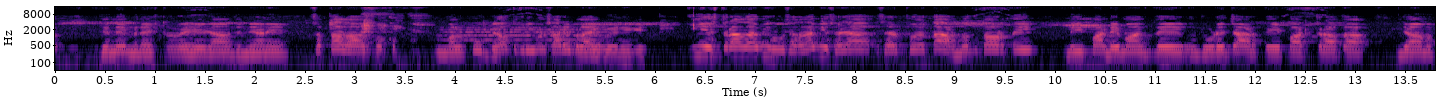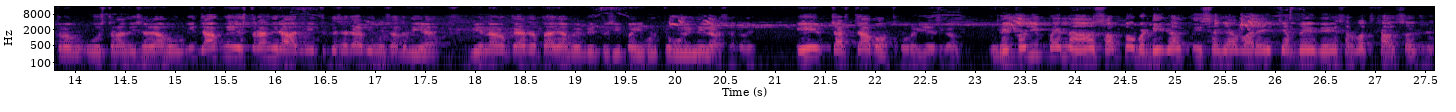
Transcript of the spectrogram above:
ਜਿੰਨੇ ਮਿਨਿਸਟਰ ਰਹੇ ਜਾਂ ਜਿੰਨਿਆਂ ਨੇ ਸੱਤਾ ਦਾ ਸੁੱਖ ਮਲ ਭੋਗਿਆ, ਉਹ ਤਕਰੀਬਨ ਸਾਰੇ ਬੁਲਾਏ ਹੋਏ ਨੇਗੇ। ਕੀ ਇਸ ਤਰ੍ਹਾਂ ਦਾ ਵੀ ਹੋ ਸਕਦਾ ਵੀ ਸਜ਼ਾ ਸਿਰਫ ਧਾਰਮਿਕ ਤੌਰ ਤੇ ਵੀ ਭਾਂਡੇ ਮਾਂਜਦੇ ਜੋੜੇ ਝਾੜ ਤੇ ਪਾਠ ਕਰਾਤਾ ਜਾਂ ਮਤਲਬ ਉਸ ਤਰ੍ਹਾਂ ਦੀ ਸਜ਼ਾ ਹੋਊਗੀ ਜਾਂ ਕੋਈ ਇਸ ਤਰ੍ਹਾਂ ਦੀ ਰਾਜਨੀਤਿਕ ਸਜ਼ਾ ਵੀ ਹੋ ਸਕਦੀ ਹੈ ਵੀ ਇਹਨਾਂ ਨੂੰ ਕਹਿ ਦਿੱਤਾ ਜਾਵੇ ਵੀ ਤੁਸੀਂ ਭਾਈ ਹੁਣ ਚੋਣ ਹੀ ਨਹੀਂ ਲੜ ਸਕਦੇ। ਇਹ ਚਰਚਾ ਬਹੁਤ ਹੋ ਰਹੀ ਹੈ ਇਸ ਗੱਲ ਦੀ। ਦੇਖੋ ਜੀ ਪਹਿਲਾਂ ਸਭ ਤੋਂ ਵੱਡੀ ਗਲਤੀ ਸਜ਼ਾ ਬਾਰੇ ਚੱਬੇ ਦੇ ਸਰਬੱਤ ਖਾਲਸਾ ਜੀ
